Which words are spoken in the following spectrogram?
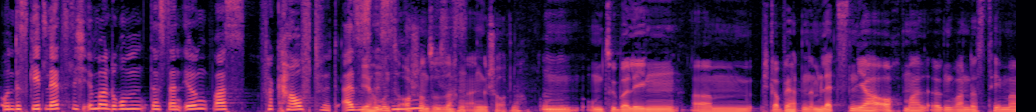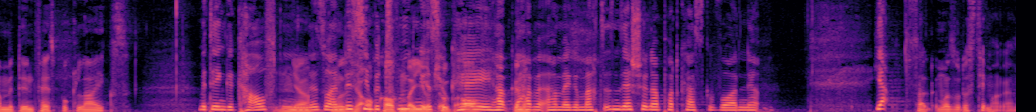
Und es geht letztlich immer darum, dass dann irgendwas verkauft wird. Also Wir es haben uns auch schon so Sachen angeschaut, ne? Um, um zu überlegen, ähm, ich glaube, wir hatten im letzten Jahr auch mal irgendwann das Thema mit den Facebook-Likes. mit den gekauften, Ja, ne? so ein ja bisschen bei betrügen ist okay, auch. Genau. haben, wir, haben wir gemacht. Ist ein sehr schöner Podcast geworden, ja. Ist halt immer so das Thema, gell?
